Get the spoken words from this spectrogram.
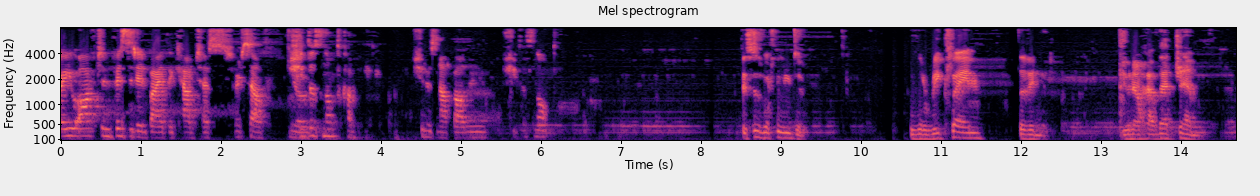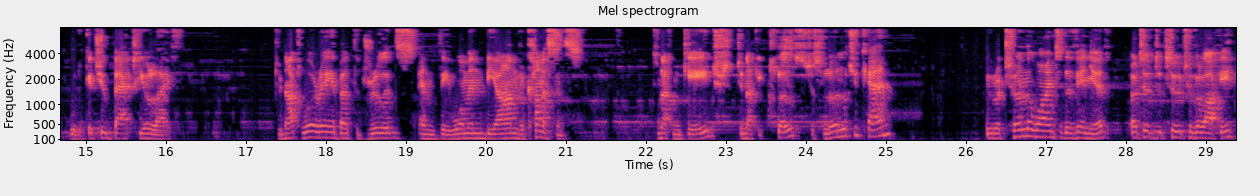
are you often visited by the Countess herself? She does not come here. She does not bother you. She does not. This is what we will do. We will reclaim the vineyard. You now have that gem. We'll get you back to your life. Do not worry about the druids and the woman beyond reconnaissance. Do not engage. Do not get close. Just learn what you can. We return the wine to the vineyard, or to, to, to, to Vallaki.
